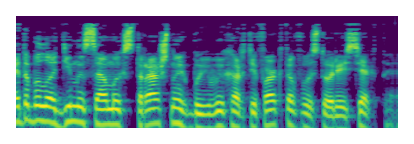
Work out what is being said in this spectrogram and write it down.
Это был один из самых страшных боевых артефактов в истории секты.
